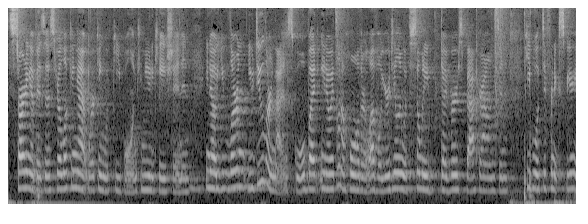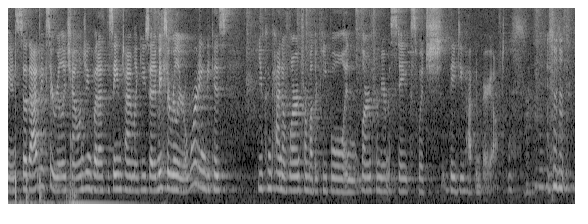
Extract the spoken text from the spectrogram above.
starting a business, you're looking at working with people and communication and you know, you learn you do learn that in school, but you know, it's on a whole other level. You're dealing with so many diverse backgrounds and people with different experience. So that makes it really challenging, but at the same time, like you said, it makes it really rewarding because you can kind of learn from other people and learn from your mistakes, which they do happen very often.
